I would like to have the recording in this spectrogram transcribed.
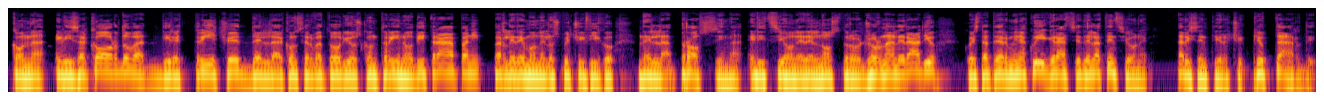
con Elisa Cordova, direttrice del Conservatorio Scontrino di Trapani. Parleremo nello specifico nella prossima edizione del nostro giornale radio. Questa termina qui, grazie dell'attenzione, a risentirci più tardi.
